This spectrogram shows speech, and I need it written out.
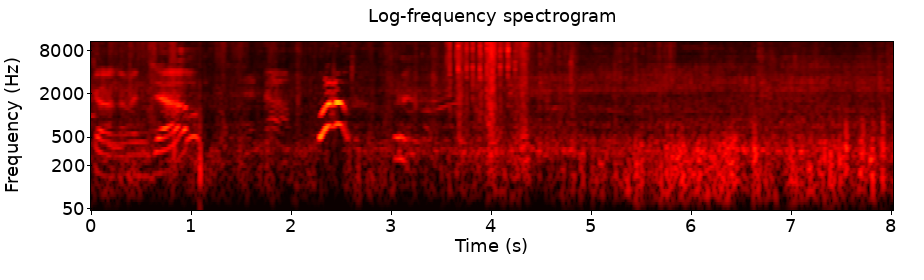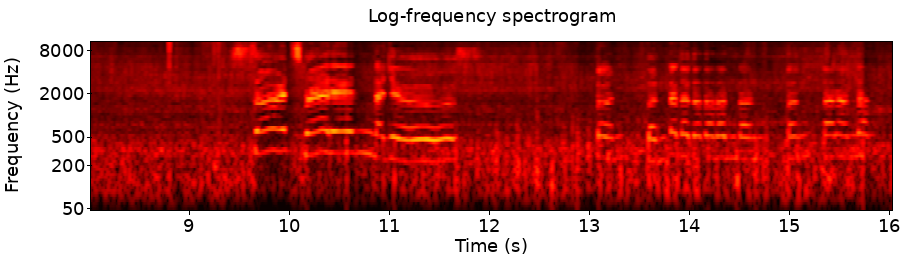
Ikaw naman, Jow. Wow! Spreading the news. Dun dun dun dun dun dun dun dun dun dun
